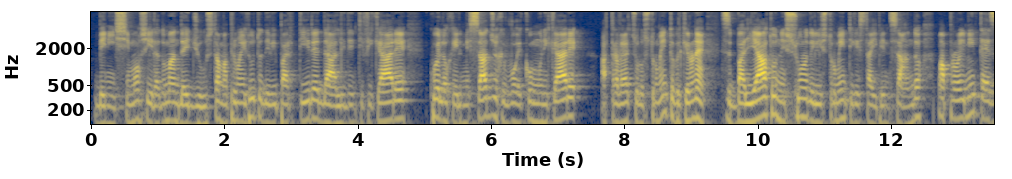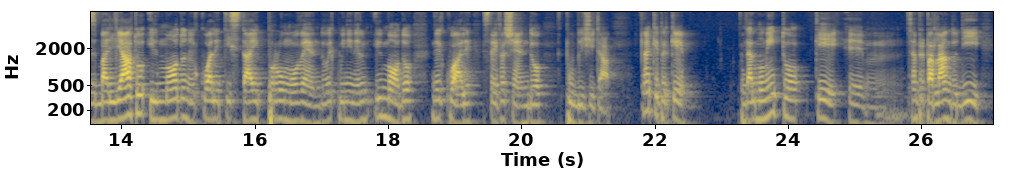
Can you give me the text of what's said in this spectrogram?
benissimo, sì, la domanda è giusta, ma prima di tutto devi partire dall'identificare quello che è il messaggio che vuoi comunicare attraverso lo strumento perché non è sbagliato nessuno degli strumenti che stai pensando, ma probabilmente è sbagliato il modo nel quale ti stai promuovendo e quindi nel, il modo nel quale stai facendo pubblicità. Anche perché dal momento che ehm, sempre parlando di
